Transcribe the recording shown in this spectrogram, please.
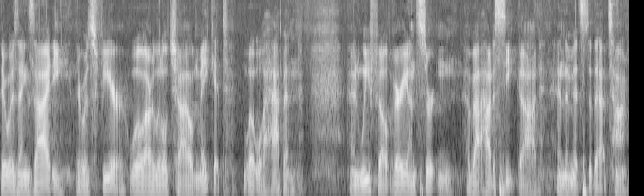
There was anxiety, there was fear. Will our little child make it? What will happen? And we felt very uncertain about how to seek God in the midst of that time.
